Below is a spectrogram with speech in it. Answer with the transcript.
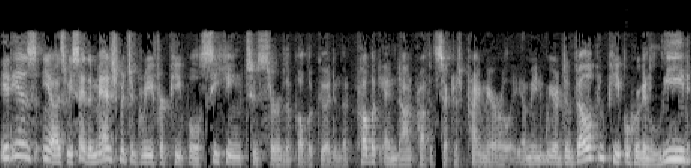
It is, you know, as we say, the management degree for people seeking to serve the public good in the public and nonprofit sectors primarily. I mean, we are developing people who are going to lead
